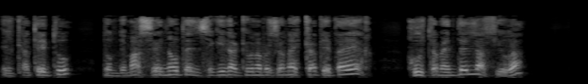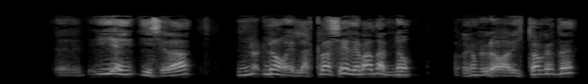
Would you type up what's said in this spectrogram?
El cateto, donde más se nota enseguida que una persona es cateta es justamente en la ciudad. Eh, y, y, se da no, en las clases elevadas no. Por ejemplo, los aristócratas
